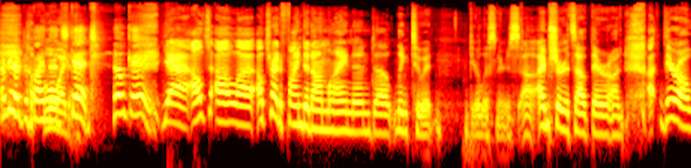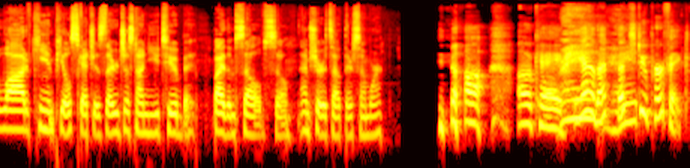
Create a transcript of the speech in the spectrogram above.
I'm gonna have to find Oh, that sketch. Okay. yeah." I'll I'll uh, I'll try to find it online and uh, link to it, dear listeners. Uh, I'm sure it's out there on. Uh, there are a lot of Key and Peele sketches that are just on YouTube by themselves, so I'm sure it's out there somewhere. okay. yeah, Right, that that's too perfect.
